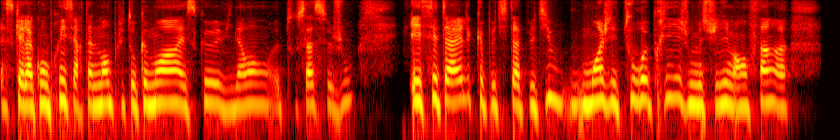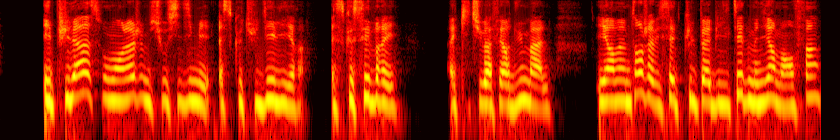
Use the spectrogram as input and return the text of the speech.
est-ce qu'elle a compris certainement plutôt que moi? Est-ce que, évidemment, tout ça se joue? Et c'est à elle que, petit à petit, moi, j'ai tout repris. Je me suis dit, mais enfin. euh, Et puis là, à ce moment-là, je me suis aussi dit, mais est-ce que tu délires? Est-ce que c'est vrai? À qui tu vas faire du mal? Et en même temps, j'avais cette culpabilité de me dire, mais enfin,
